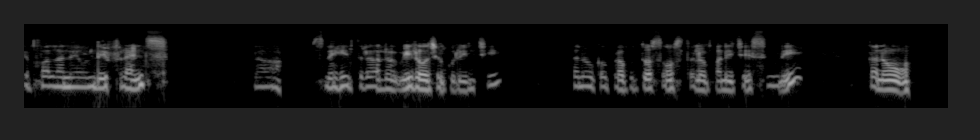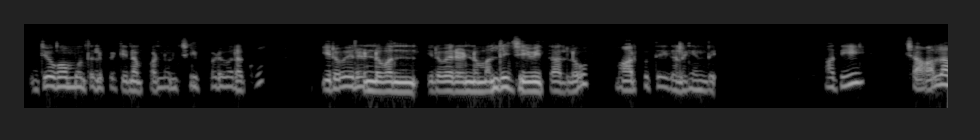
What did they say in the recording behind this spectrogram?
చెప్పాలని ఉంది ఫ్రెండ్స్. నా స్నేహితురాలు విరోజ గురించి. తను ఒక ప్రభుత్వ సంస్థలో పనిచేసింది. తను ఉద్యోగం మొదలుపెట్టినప్పటి నుంచి ఇప్పటి వరకు ఇరవై రెండు వన్ ఇరవై రెండు మంది జీవితాల్లో మార్పు తీయగలిగింది అది చాలా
